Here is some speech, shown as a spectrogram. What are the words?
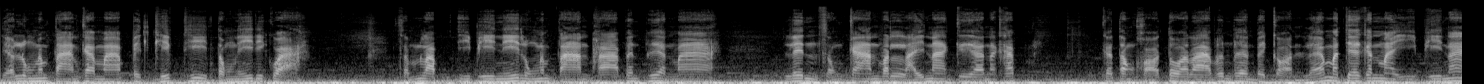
เดี๋ยวลุงน้ำตาลก็มาปิดคลิปที่ตรงนี้ดีกว่าสำหรับ EP นี้ลุงน้ำตาลพาเพื่อนๆมาเล่นสงการวันไหลนาเกลือนะครับ ก็ต้องขอตัวลาเพื่อนๆไปก่อน แล้วมาเจอกันใหม่ EP หน้า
